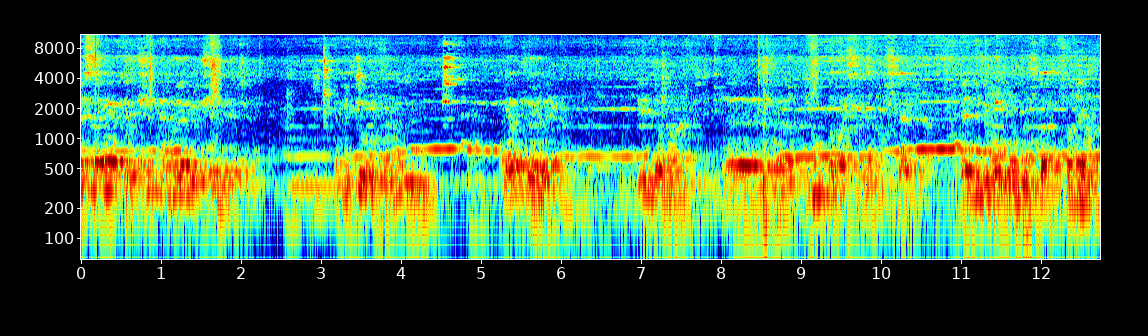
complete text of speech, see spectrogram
mesai arkadaşım Enver Gökşen Bey. Emekli olacağını duydum. Hayat böyle. Bir zaman eee umutla başlayan işler belli bir olgunlukla sona eriyor.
